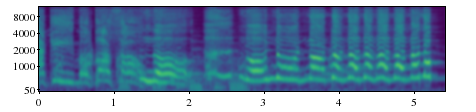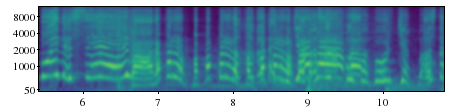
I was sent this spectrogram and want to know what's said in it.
¡Vuelve aquí, mocoso! No, no, no, no, no, no, no, no, no, no, no puede ser. Para, para, papá, para, papá, para, Ya basta, por favor, ya basta.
